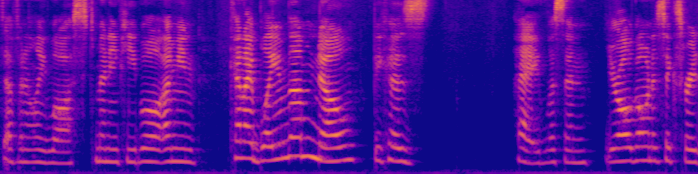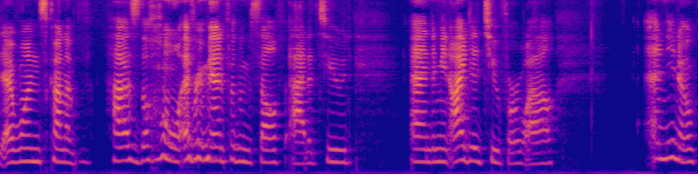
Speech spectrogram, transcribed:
definitely lost many people. I mean, can I blame them? No, because hey, listen, you're all going to sixth grade. Everyone's kind of has the whole every man for themselves attitude. And I mean, I did too for a while. And you know,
